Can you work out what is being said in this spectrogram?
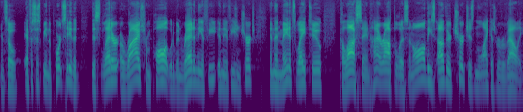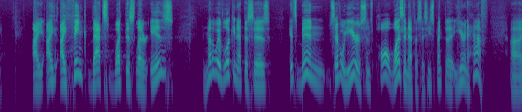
And so, Ephesus being the port city, that this letter arrives from Paul. It would have been read in the, in the Ephesian church and then made its way to Colossae and Hierapolis and all these other churches in the Lycus River Valley. I, I, I think that's what this letter is. Another way of looking at this is it's been several years since Paul was in Ephesus. He spent a year and a half uh,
